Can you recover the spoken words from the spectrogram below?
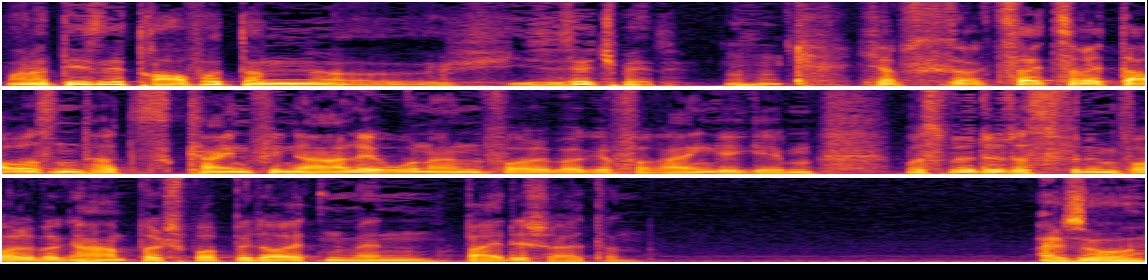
Wenn er das nicht drauf hat, dann äh, ist es jetzt spät. Mhm. Ich habe es gesagt, seit 2000 hat es kein Finale ohne einen Vorarlberger Verein gegeben. Was würde das für den Vorarlberger Handballsport bedeuten, wenn beide scheitern? Also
